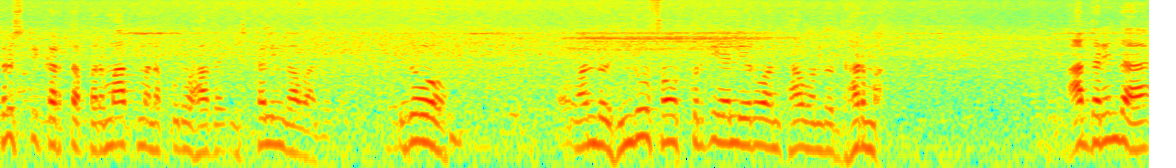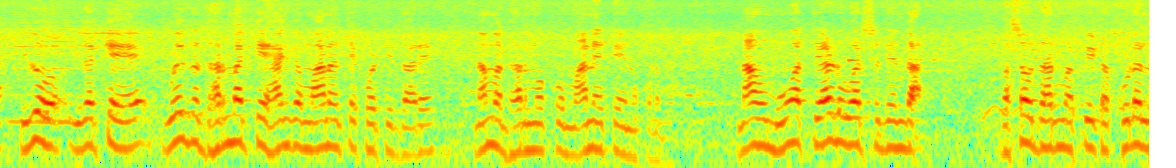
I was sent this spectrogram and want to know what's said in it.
ಸೃಷ್ಟಿಕರ್ತ ಪರಮಾತ್ಮನ ಪುರುಹಾದ ಇಷ್ಟಲಿಂಗವಾಗಿದೆ. ಇದು ಒಂದು ಹಿಂದೂ ಸಂಸ್ಕೃತಿಯಲ್ಲಿರುವಂಥ ಒಂದು ಧರ್ಮ. ಆದ್ದರಿಂದ ಇದು ಇದಕ್ಕೆ ಉಳಿದ ಧರ್ಮಕ್ಕೆ ಹೆಂಗೆ ಮಾನ್ಯತೆ ಕೊಟ್ಟಿದ್ದಾರೆ? ನಮ್ಮ ಧರ್ಮಕ್ಕೂ ಮಾನ್ಯತೆಯನ್ನು ಕೊಡಬೇಕು. ನಾವು ಮೂವತ್ತೆರಡು ವರ್ಷದಿಂದ ಬಸವ ಧರ್ಮ ಪೀಠ ಕೂಡಲ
